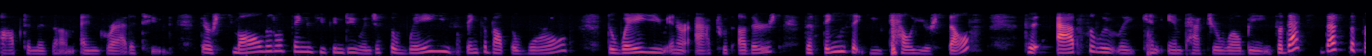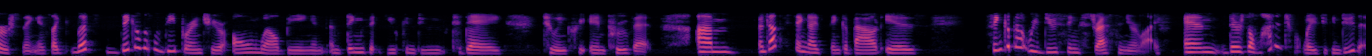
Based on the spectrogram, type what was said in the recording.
optimism and gratitude. There are small little things you can do, and just the way you think about the world, the way you interact with others, the things that you tell yourself that absolutely can impact your well-being. So that's that's the first thing is like let's dig a little deeper into your own well-being and, and things that you can do today to incre- improve it. Um, another thing I think about is think about reducing stress in your life. And there's a lot of different ways you can do this.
